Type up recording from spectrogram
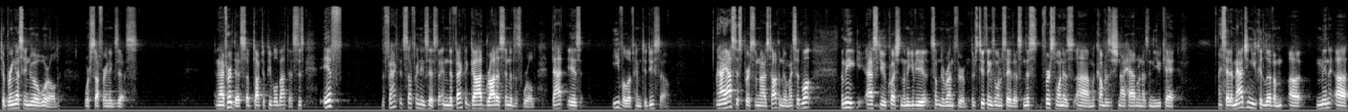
to bring us into a world where suffering exists. And I've heard this, I've talked to people about this. if the fact that suffering exists and the fact that God brought us into this world, that is evil of him to do so. And I asked this person when I was talking to him, I said, Well, let me ask you a question. Let me give you something to run through. There's two things I want to say this. And this first one is um, a conversation I had when I was in the UK. I said, Imagine you could live a, a, minute, a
